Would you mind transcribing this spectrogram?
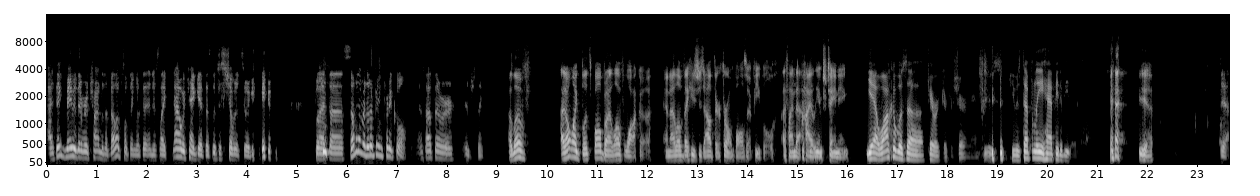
I think maybe they were trying to develop something with it and just like, no, we can't get this. Let's just shove it into a game. but uh, some of them ended up being pretty cool. I thought they were interesting. I love. I don't like Blitzball, but I love Wakka, and I love that he's just out there throwing balls at people. I find that highly entertaining. Yeah, Wakka was a character for sure, man. He was he was definitely happy to be there. Yeah. Yeah.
